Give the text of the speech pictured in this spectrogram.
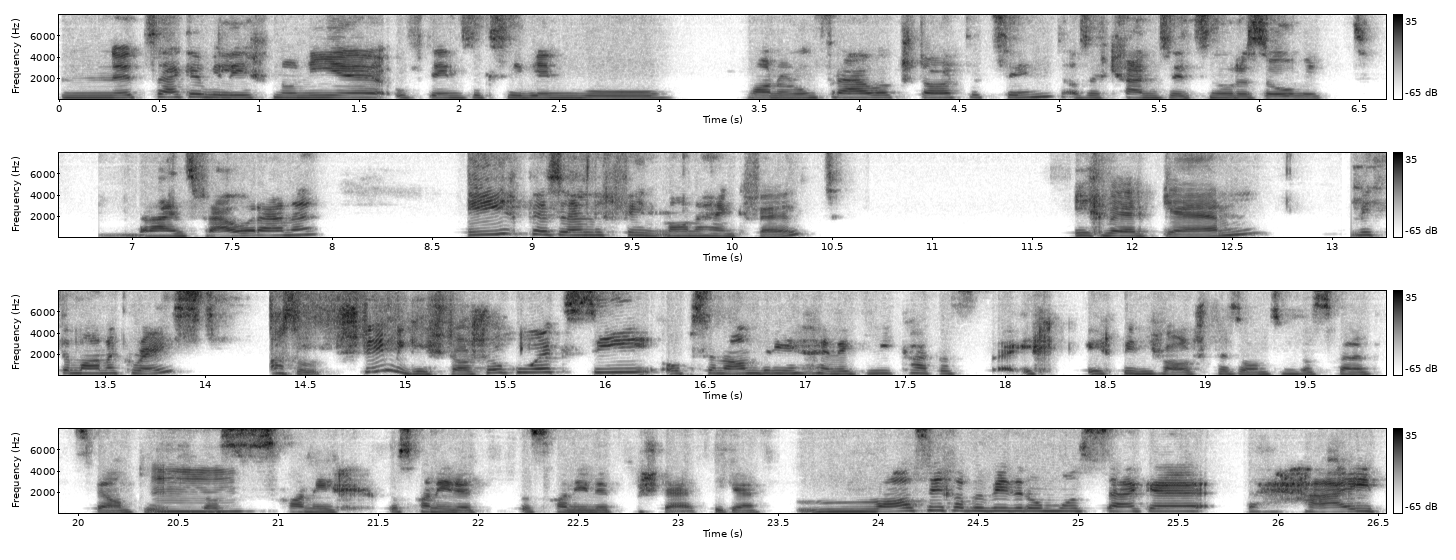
nicht sagen, weil ich noch nie auf der Insel war, wo Männer und Frauen gestartet sind. Also ich kenne es jetzt nur so mit reins Frauenrennen. Ich persönlich finde, Männer haben gefällt. Ich wäre gern mit den Männern geraced. Also die Stimmung ist da schon gut gewesen. Ob es eine andere Energie hat, das, ich, ich bin die falsche Person, um das zu beantworten. Mhm. Das kann ich, das kann ich nicht, das kann ich nicht bestätigen. Was ich aber wiederum muss sagen, der Hype,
